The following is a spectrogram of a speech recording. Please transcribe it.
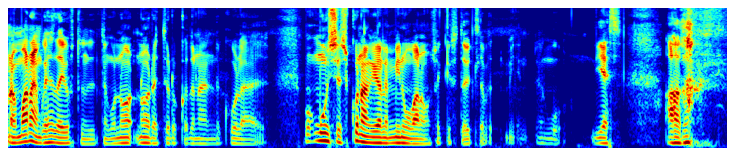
no varem ka seda juhtunud, et nagu noor, noored tüdrukud on öelnud, kuule, muuseas kunagi ei ole minu vanused, kes seda ütlevad, nagu jess, aga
